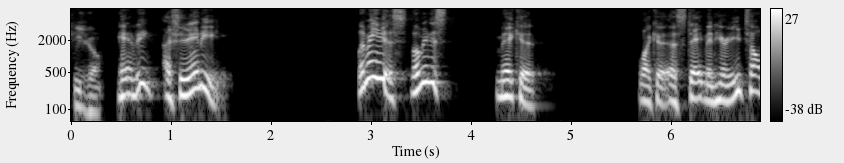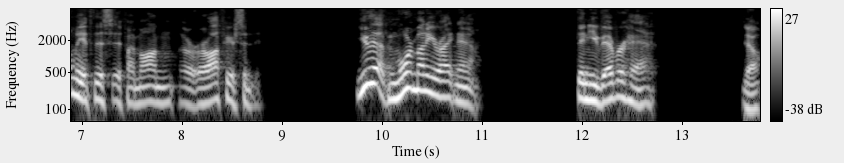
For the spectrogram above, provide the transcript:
You go. Andy. I said, Andy, let me just, let me just make a, like a, a statement here. You tell me if this, if I'm on or off here. Said, you have more money right now than you've ever had. Yeah.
